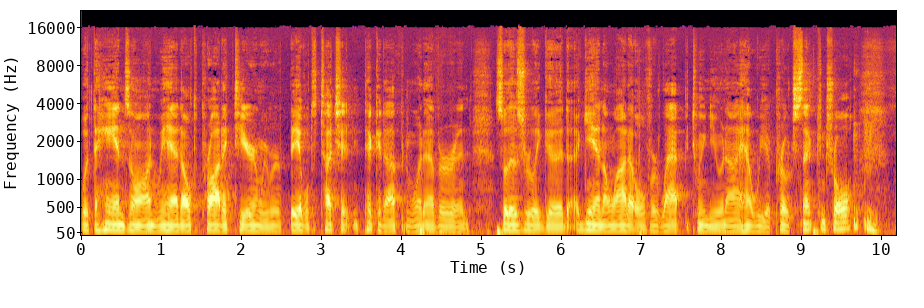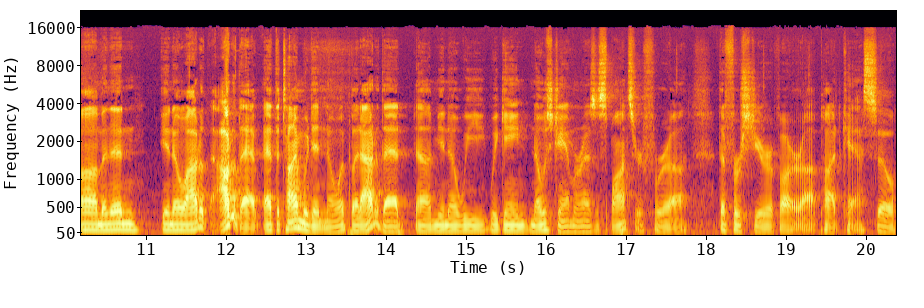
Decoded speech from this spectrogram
with the hands-on. We had all the product here, and we were able to touch it and pick it up and whatever, and so that was really good. Again, a lot of overlap between you and I how we approach scent control, um, and then you know out of out of that at the time we didn't know it, but out of that, um, you know, we we gained Nose Jammer as a sponsor for. Uh, the first year of our uh, podcast, so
